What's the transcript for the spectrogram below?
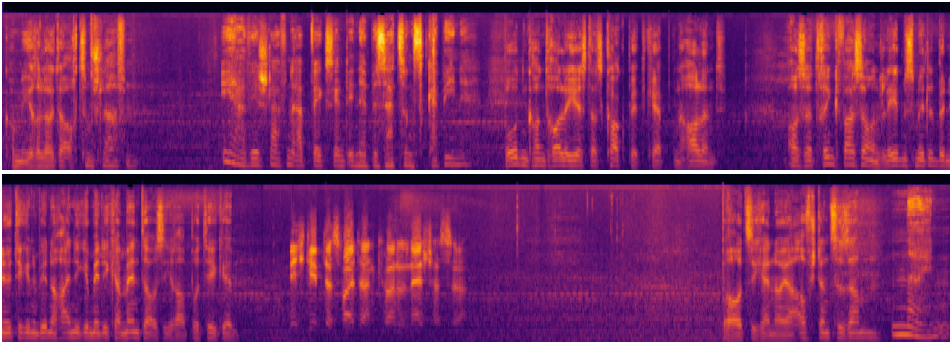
Kommen Ihre Leute auch zum Schlafen? Ja, wir schlafen abwechselnd in der Besatzungskabine. Bodenkontrolle, hier ist das Cockpit, Captain Holland. Außer Trinkwasser und Lebensmittel benötigen wir noch einige Medikamente aus Ihrer Apotheke. Ich gebe das weiter an Colonel Nasher, Sir. Braut sich ein neuer Aufstand zusammen? Nein,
